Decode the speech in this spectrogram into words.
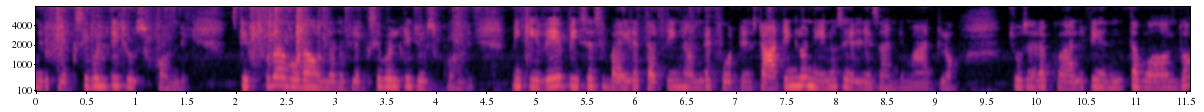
మీరు ఫ్లెక్సిబిలిటీ చూసుకోండి. స్టిఫ్గా కూడా ఉండదు. ఫ్లెక్సిబిలిటీ చూసుకోండి. మీకు ఇవే పీసెస్ బయట థర్టీన్ హండ్రెడ్ ఫోర్టీన్ స్టార్టింగ్లో నేను సేల్ చేశాను అండి మ్యాట్లో. చూసారా? క్వాలిటీ ఎంత బాగుందో.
